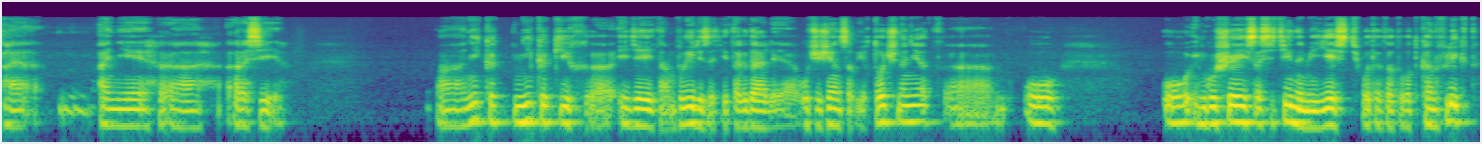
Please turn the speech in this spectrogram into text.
а, а не а, Россия. Никак, никаких идей там вырезать и так далее. У чеченцев их точно нет. У, у ингушей с осетинами есть вот этот вот конфликт.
